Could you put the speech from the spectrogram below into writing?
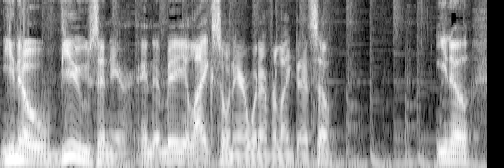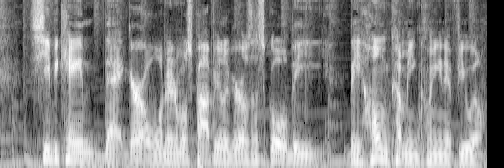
you know views in there and a million likes on there or whatever like that. So you know she became that girl, one of the most popular girls in school, the the homecoming queen, if you will,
